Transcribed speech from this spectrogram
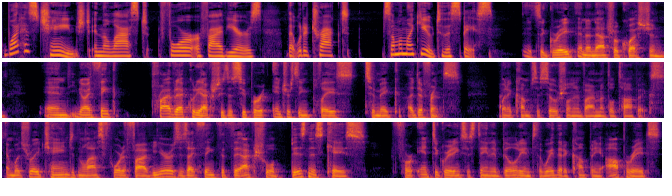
What has changed in the last 4 or 5 years that would attract someone like you to this space? It's a great and a natural question. And you know, I think private equity actually is a super interesting place to make a difference when it comes to social and environmental topics. And what's really changed in the last four to five years is I think that the actual business case for integrating sustainability into the way that a company operates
